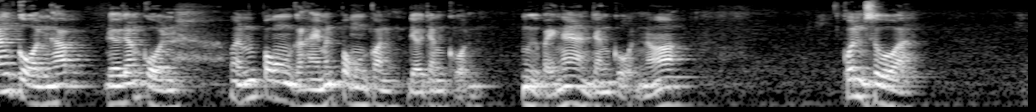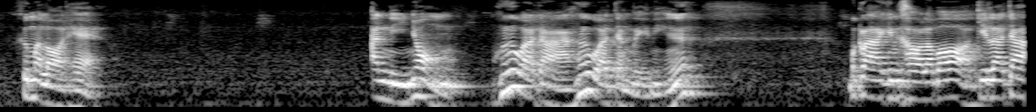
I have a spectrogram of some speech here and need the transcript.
จังโกนครับ เดี๋ยวจังโกนมันมันปงกับให้มันปงก่อน เดี๋ยวจังโกนมือไปงานจังโกนเนาะคนสัวคือมารอแทอันนี้ย่องฮือว่าดาฮือว่าจังเลยนี่ฮือ มากลากินข้าวละบ่กินละจ้า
